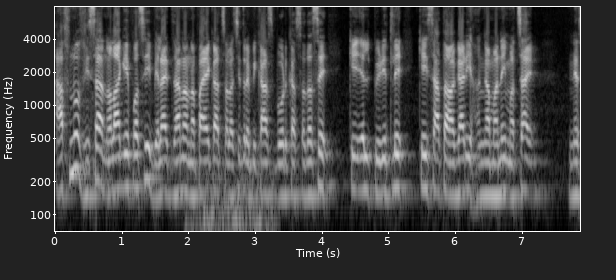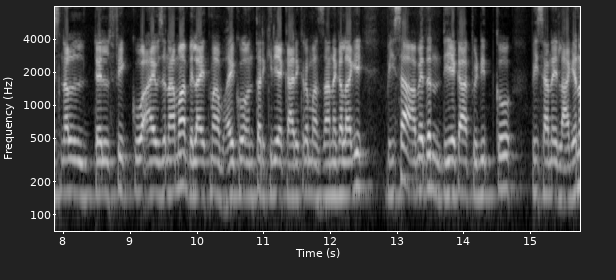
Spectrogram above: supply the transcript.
आफ्नो भिसा नलागेपछि बेलायत जान नपाएका चलचित्र विकास बोर्डका सदस्य केएल पीडितले केही साता अगाडि हङ्गामा नै मचाए नेसनल डेल्फिकको आयोजनामा बेलायतमा भएको अन्तर्क्रिया कार्यक्रममा जानका लागि भिसा आवेदन दिएका पीडितको भिसा नै लागेन।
